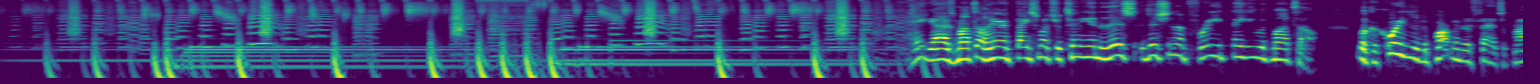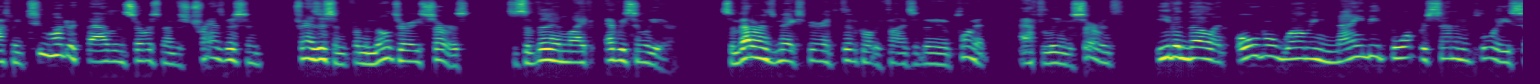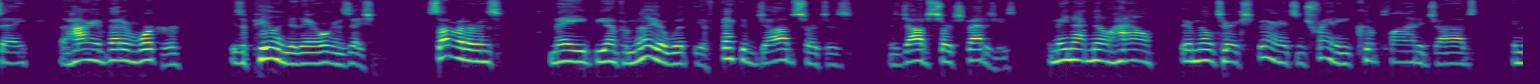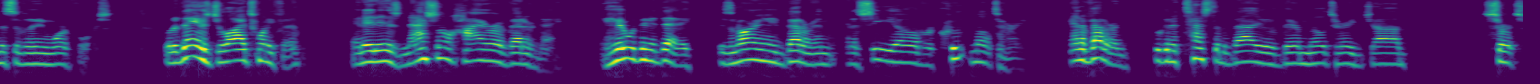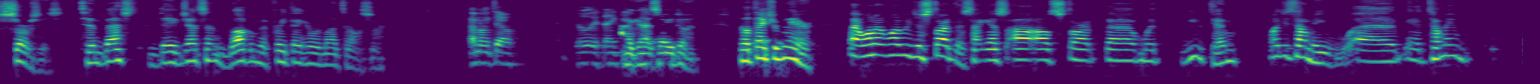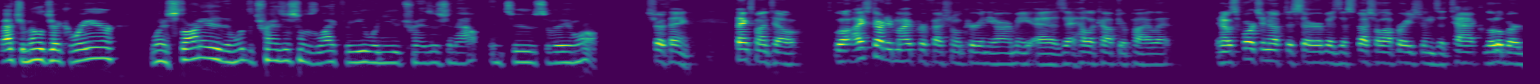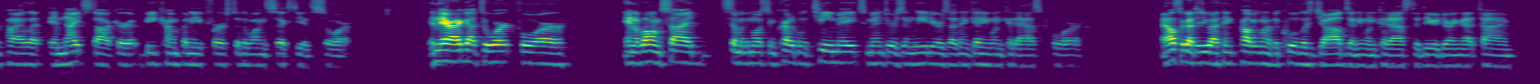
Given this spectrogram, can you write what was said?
Hey guys, Montel here, and thanks so much for tuning into this edition of Free Thinking with Montel. Look, according to the Department of Defense, approximately 200,000 service members transition transition from the military service to civilian life every single year. Some veterans may experience difficulty finding civilian employment after leaving the service, even though an overwhelming 94% of employees say that hiring a veteran worker is appealing to their organization. Some veterans may be unfamiliar with the effective job searches, and job search strategies, and may not know how their military experience and training could apply to jobs in the civilian workforce. Well, today is July 25th, and it is National Hire a Veteran Day. And here with me today is an Army veteran and a CEO of Recruit Military, and a veteran who can attest to the value of their military job search services. Tim Best and Dave Jensen, welcome to Free Thinker with Montel, sir. Hi, Montel. Absolutely. Thank you. Hi, guys. How you doing? No, thanks for being here. All right, why don't, why don't we just start this? I guess I'll, I'll start uh, with you, Tim. Why don't you tell me, uh, you know, tell me about your military career, when it started, and what the transition was like for you when you transitioned out into civilian world. Sure thing. Thanks, Montel. Well, I started my professional career in the Army as a helicopter pilot, and I was fortunate enough to serve as a Special Operations Attack Little Bird pilot and Night Stalker at B Company, 1st of the 160th SOAR. And there I got to work for and alongside some of the most incredible teammates, mentors, and leaders I think anyone could ask for. I also got to do, I think, probably one of the coolest jobs anyone could ask to do during that time.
